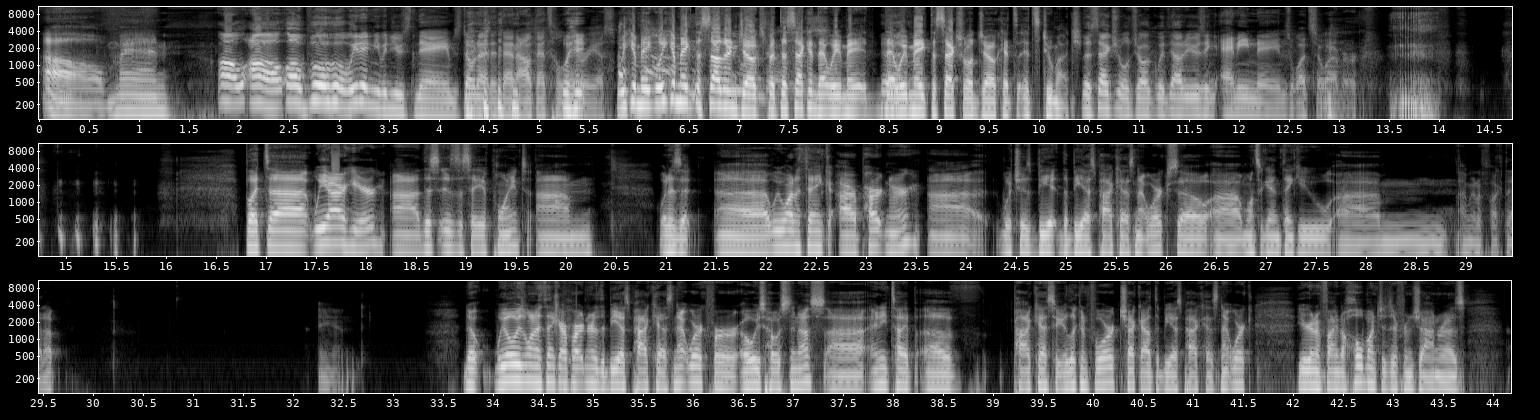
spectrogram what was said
Oh man. Oh oh oh boo hoo! We didn't even use names. Don't edit that out. That's hilarious. we can make we can make the southern jokes, but the second that we make that we make the sexual joke, it's it's too much. the sexual joke without using any names whatsoever. But uh, we are here. Uh, this is a save point. Um, what is it? Uh, we want to thank our partner, uh, which is B- the BS Podcast Network. So uh, once again, thank you. Um, I'm gonna fuck that up. And no, we always want to thank our partner, the BS Podcast Network, for always hosting us. Uh, any type of podcast that you're looking for, check out the BS Podcast Network. You're gonna find a whole bunch of different genres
